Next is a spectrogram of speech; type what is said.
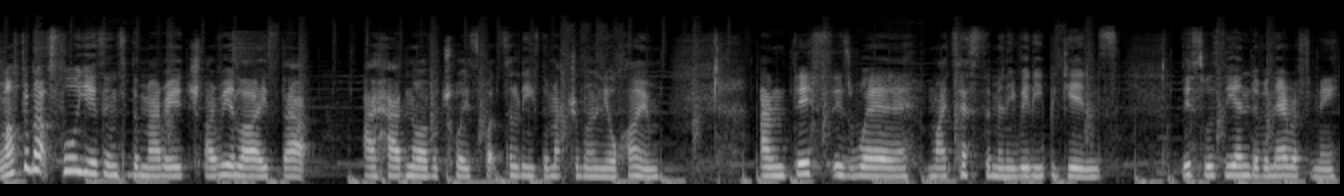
After about four years into the marriage, I realized that I had no other choice but to leave the matrimonial home. And this is where my testimony really begins. This was the end of an era for me.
